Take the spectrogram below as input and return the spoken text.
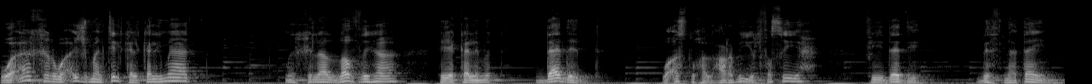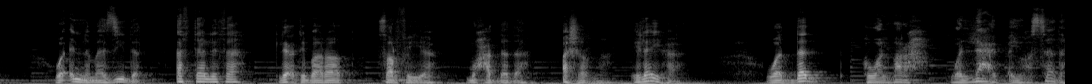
وآخر وأجمل تلك الكلمات من خلال لفظها هي كلمة دادد وأصلها العربي الفصيح في ددي باثنتين وإنما زيدت الثالثة لاعتبارات صرفية محددة أشرنا إليها. والدد هو المرح واللعب أيها السادة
